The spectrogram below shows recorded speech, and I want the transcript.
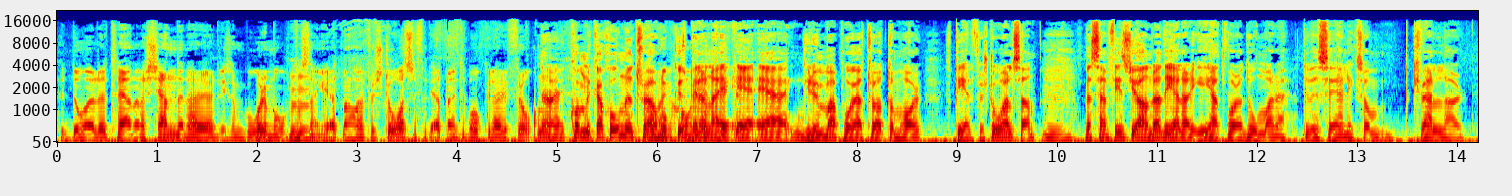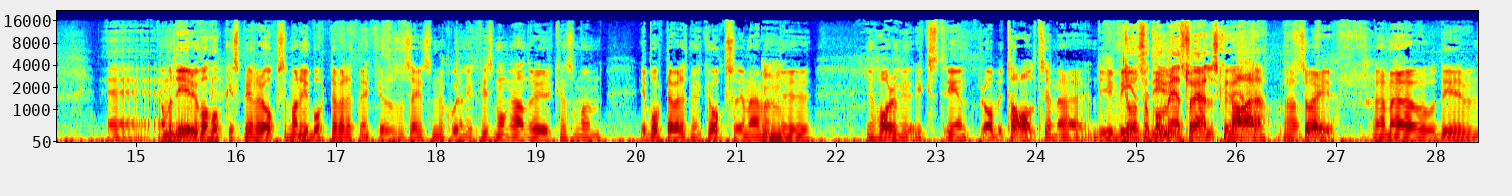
hur då, eller tränarna känner när det liksom går emot och sådana grejer. Att man har en förståelse för det, att man inte bara åker därifrån. Nej, kommunikationen tror jag Kommunikation, hockeyspelarna är, är, är grymma på. Jag tror att de har spelförståelsen. Mm. Men sen finns det ju andra delar i att vara domare. Det vill säga liksom kvällar. Eh, Ja men det är ju att vara hockeyspelare också. Man är ju borta väldigt mycket och så säger som du lite. Det finns många andra yrken som man är borta väldigt mycket också. Jag menar, Mm. men nu, nu har de ju extremt bra betalt. Så jag menar, det är ju de som ju- kommer i SHL ska vi ja, veta. Ja, så är det ju. Och jag menar, och det, är,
